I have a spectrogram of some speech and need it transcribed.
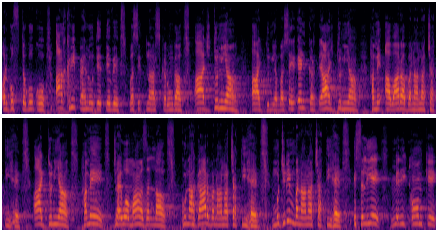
और गुफ्तगु को आखिरी पहलू देते हुए बस इतना अर्ज़ करूँगा। आज दुनिया आज दुनिया बस एंड करते, आज दुनिया हमें आवारा बनाना चाहती है। आज दुनिया हमें जो है वो माजल्ला गुनाहगार बनाना चाहती है, मुजरिम बनाना चाहती है। इसलिए मेरी कौम के,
